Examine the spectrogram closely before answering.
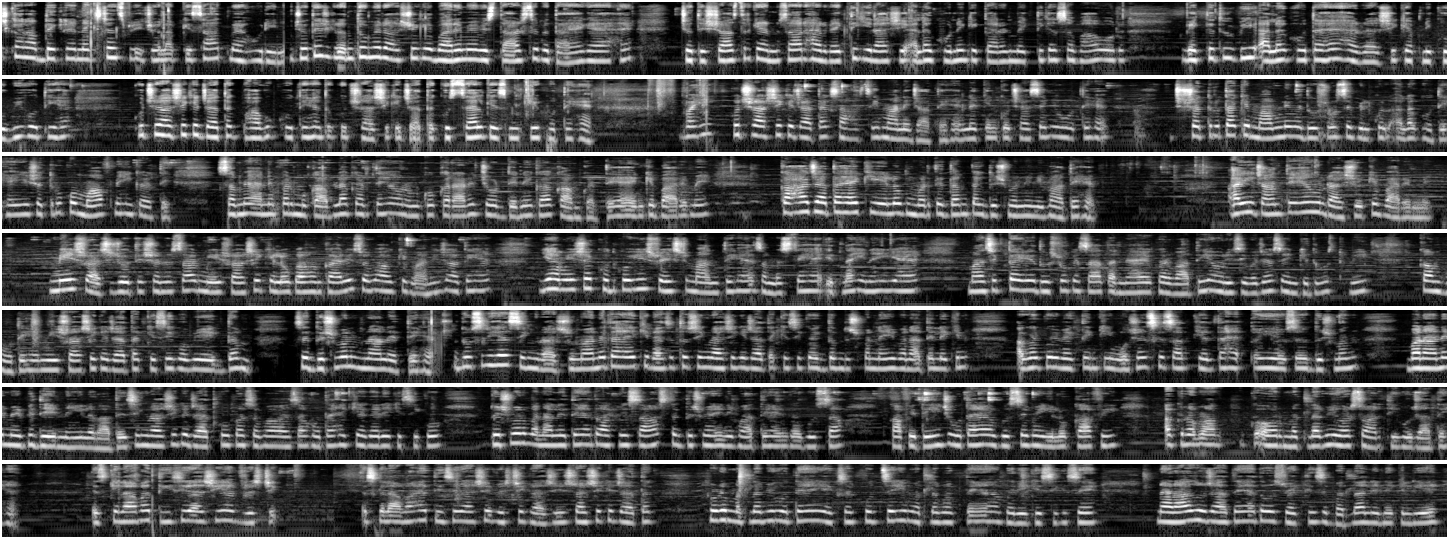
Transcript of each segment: नमस्कार, आप देख रहे हैं नेक्स्ट एंड स्पिरिचुअल आपके साथ मैं हूँ रीना। ज्योतिष ग्रंथों में राशि के बारे में विस्तार से बताया गया है। ज्योतिष शास्त्र के अनुसार हर व्यक्ति की राशि अलग होने के कारण व्यक्ति का स्वभाव और व्यक्तित्व भी अलग होता है। हर राशि की अपनी खूबी होती है। कुछ राशि के जातक भावुक होते हैं तो कुछ राशि के जातक गुस्सैल किस्म के होते हैं। वहीं कुछ राशि के जातक साहसी माने जाते हैं, लेकिन कुछ ऐसे भी होते हैं शत्रुता के मामले में दूसरों से बिल्कुल अलग होते हैं। ये शत्रु को माफ़ नहीं करते। समय आने पर मुकाबला करते हैं और उनको करारे चोट देने का काम करते हैं। इनके बारे में कहा जाता है कि ये लोग मरते दम तक दुश्मनी निभाते हैं। आइए जानते हैं उन राशियों के बारे में। मेष राशि ज्योतिष अनुसार मेष राशि के लोग अहंकारी स्वभाव के माने जाते हैं। ये हमेशा खुद को ही श्रेष्ठ मानते हैं, समझते हैं। इतना ही नहीं, यह मानसिकता ये दूसरों के साथ अन्याय करवाती है और इसी वजह से इनके दोस्त भी कम होते हैं। मेष राशि के जातक किसी को भी एकदम से दुश्मन बना लेते हैं। दूसरी है सिंह राशि। मान्यता है कि वैसे तो सिंह राशि के जातक किसी को एकदम दुश्मन नहीं बनाते, लेकिन अगर कोई व्यक्ति इनके इमोशंस के साथ खेलता है तो ये उसे दुश्मन बनाने में भी देर नहीं लगाते। सिंह राशि के जातकों का स्वभाव ऐसा होता है कि अगर ये किसी को दुश्मन बना लेते हैं तो आखिरी सांस तक दुश्मनी निभाते हैं। इनका गुस्सा काफ़ी तेज होता है और गुस्से में ये लोग काफ़ी आक्रामक और मतलबी और स्वार्थी हो जाते हैं। इसके अलावा तीसरी राशि है वृश्चिक। इसके अलावा है तीसरी राशि वृश्चिक राशि। इस राशि के जातक थोड़े मतलबी होते हैं, ये अक्सर खुद से ही मतलब रखते हैं। अगर ये किसी से नाराज़ हो जाते हैं तो उस व्यक्ति से बदला लेने के लिए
